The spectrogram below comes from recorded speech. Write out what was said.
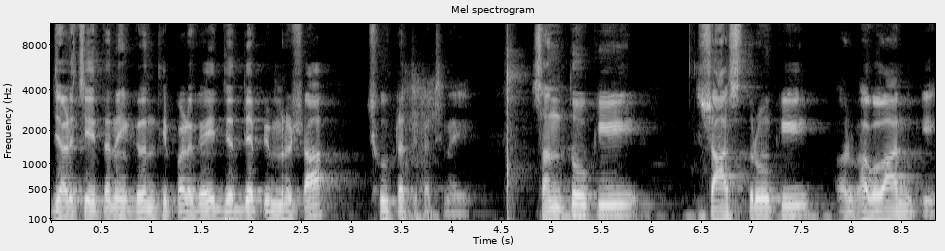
जड़ चेतन ही ग्रंथि पड़ गई, यद्यपि मृषा छूटत कठिनाई संतों की, शास्त्रों की और भगवान की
